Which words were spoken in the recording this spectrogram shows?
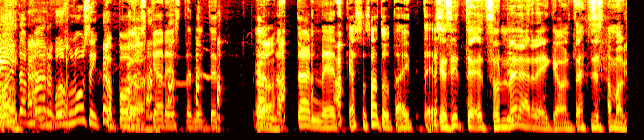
Ota Markus lusikka pois kädestä nyt, että anna tänne, etkä sä satuta itteesi. Ja sitten, että sun nenäreikä on täysin saman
